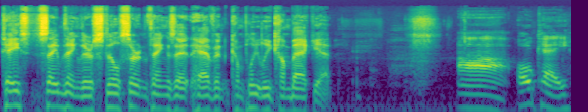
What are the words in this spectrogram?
Taste, same thing. There's still certain things that haven't completely come back yet. Ah, okay.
